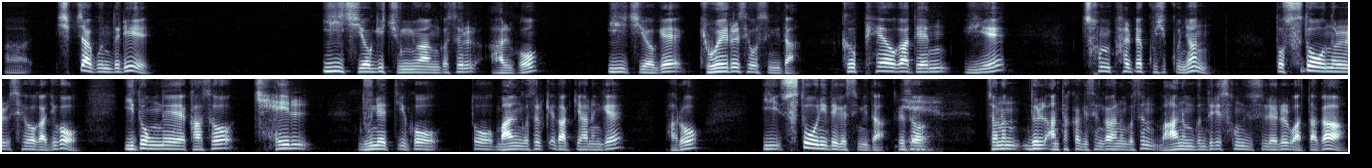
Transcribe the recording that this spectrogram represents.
아, 십자군들이 이 지역이 중요한 것을 알고 이 지역에 교회를 세웠습니다. 그 폐허가 된 위에 1899년 또 수도원을 세워가지고 이 동네에 가서 제일 눈에 띄고 또 많은 것을 깨닫게 하는 게 바로 이 수도원이 되겠습니다. 그래서 예. 저는 늘 안타깝게 생각하는 것은 많은 분들이 성지순례를 왔다가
